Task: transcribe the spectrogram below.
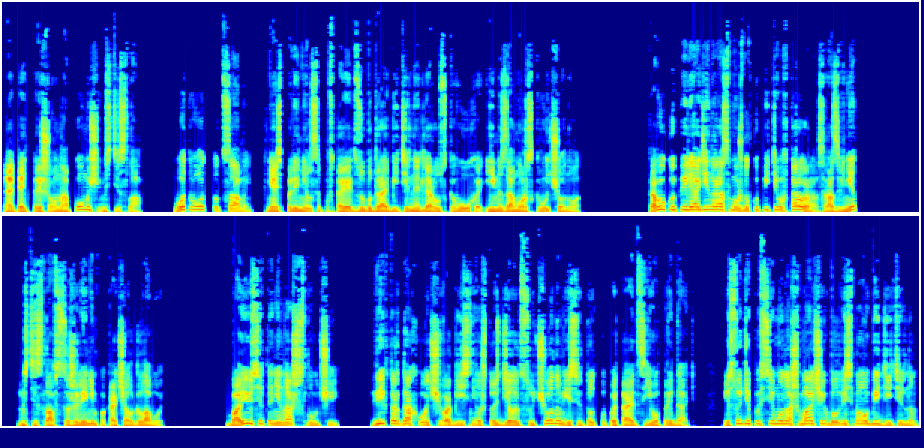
Опять пришел на помощь Мстислав. Вот-вот тот самый. Князь поленился повторять зубодробительное для русского уха имя заморского ученого. Кого купили один раз, можно купить и во второй раз, разве нет? Мстислав с сожалением покачал головой. Боюсь, это не наш случай. Виктор доходчиво объяснил, что сделает с ученым, если тот попытается его предать. И, судя по всему, наш мальчик был весьма убедительным.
